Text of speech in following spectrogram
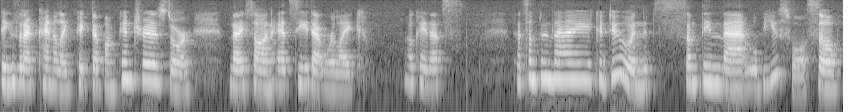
things that I've kind of like picked up on Pinterest or that I saw on Etsy that were like, okay, that's that's something that I could do and it's something that will be useful. So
